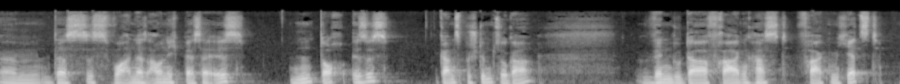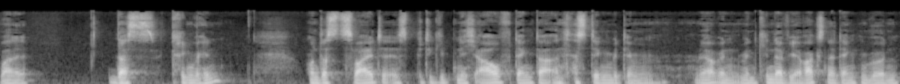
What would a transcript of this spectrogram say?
ähm, dass es woanders auch nicht besser ist. Hm, doch, ist es. Ganz bestimmt sogar. Wenn du da Fragen hast, frag mich jetzt, weil das kriegen wir hin. Und das zweite ist, bitte gib nicht auf, denk da an das Ding mit dem, ja, wenn, wenn Kinder wie Erwachsene denken würden.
